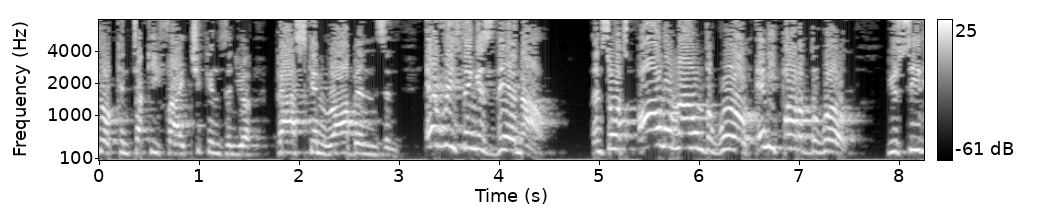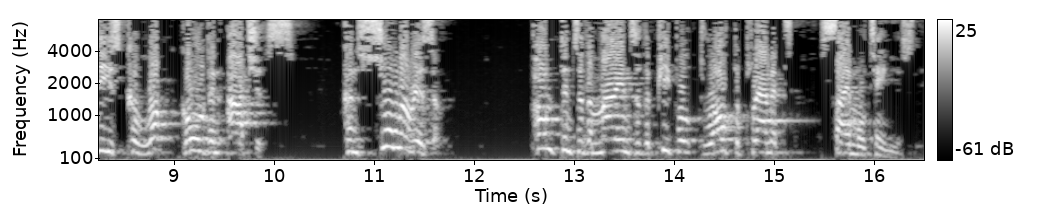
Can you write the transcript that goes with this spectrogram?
your Kentucky Fried Chickens and your Baskin Robbins, and everything is there now. And so it's all around the world, any part of the world. You see these corrupt golden arches. Consumerism pumped into the minds of the people throughout the planet simultaneously.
